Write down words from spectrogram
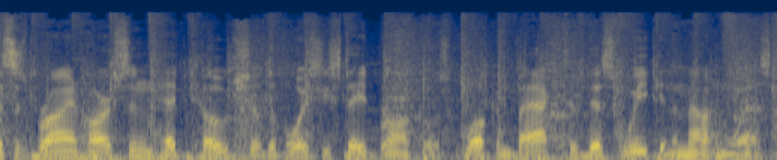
This is Bryan Harsin, head coach of the Boise State Broncos. Welcome back to This Week in the Mountain West.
